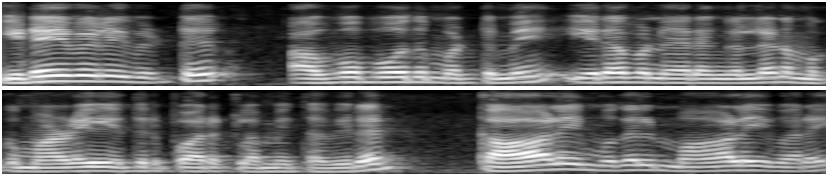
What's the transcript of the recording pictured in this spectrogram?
இடைவெளி விட்டு அவ்வப்போது மட்டுமே இரவு நேரங்களில் நமக்கு மழையை எதிர்பார்க்கலாமே தவிர காலை முதல் மாலை வரை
